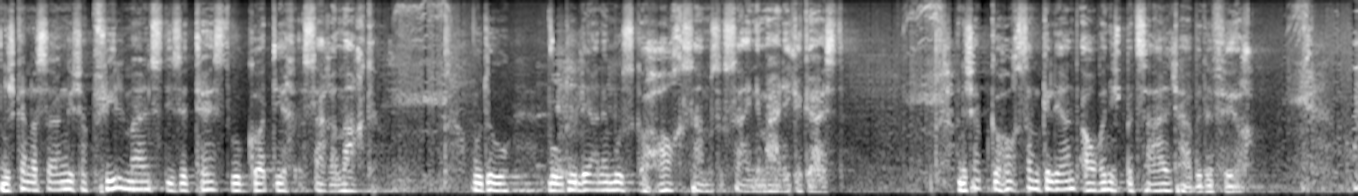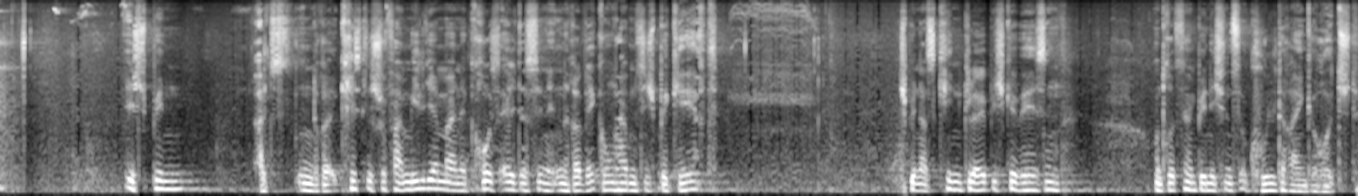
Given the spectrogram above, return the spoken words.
Und ich kann das sagen, ich habe vielmals diese Tests, wo Gott dir Sachen macht, wo du, wo du lernen musst, gehorsam zu sein im Heiligen Geist. Und ich habe gehorsam gelernt, auch wenn ich bezahlt habe dafür. Ich bin als in einer christlichen Familie, meine Großeltern sind in einer Weckung, haben sich bekehrt. Ich bin als Kind gläubig gewesen und trotzdem bin ich ins Okkulte reingerutscht.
